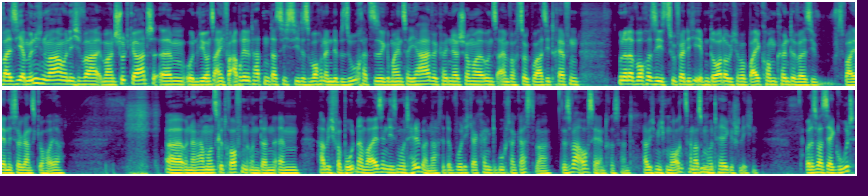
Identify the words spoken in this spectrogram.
weil sie ja in München war und ich war, war in Stuttgart ähm, und wir uns eigentlich verabredet hatten, dass ich sie das Wochenende besuche, hat sie gemeint, so, ja, wir können ja schon mal uns einfach so quasi treffen. Unter der Woche, sie ist zufällig eben dort, ob ich vorbeikommen könnte, weil sie, es war ja nicht so ganz geheuer. Äh, und dann haben wir uns getroffen und dann ähm, habe ich verbotenerweise in diesem Hotel übernachtet, obwohl ich gar kein gebuchter Gast war. Das war auch sehr interessant. Habe ich mich morgens dann aus dem Hotel geschlichen. Aber das war sehr gut,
